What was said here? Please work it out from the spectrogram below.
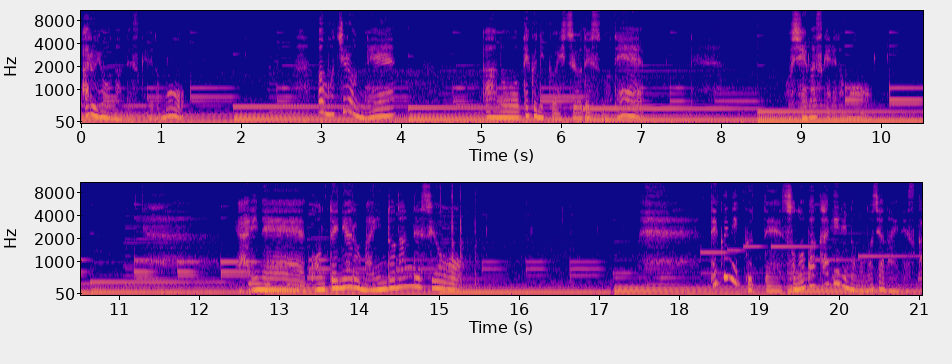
あるようなんですけれども、まあ、もちろんねあのテクニックが必要ですので教えますけれどもやはりね根底にあるマインドなんですよ。テクニックってその場限りのものじゃないですか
